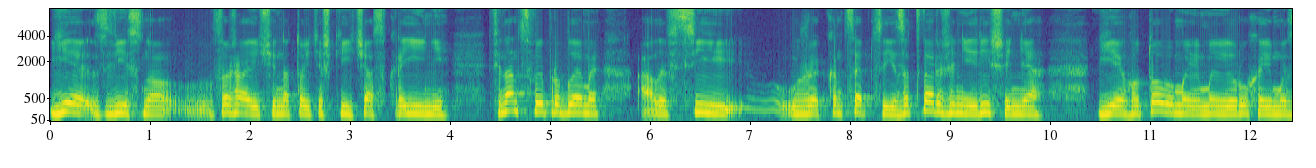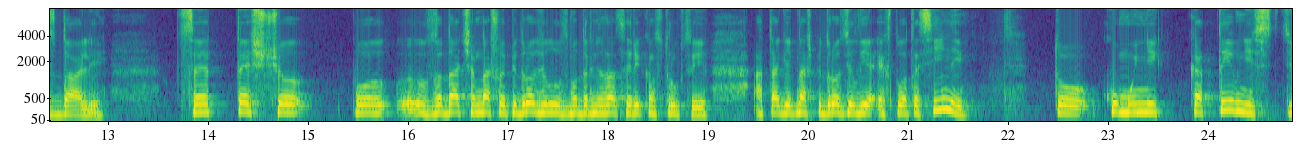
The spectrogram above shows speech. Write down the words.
Є, звісно, зважаючи на той тяжкий час в країні, фінансові проблеми, але всі вже концепції затверджені, рішення є готовими, і ми рухаємось далі. Це те, що по е, задачам нашого підрозділу з модернізації реконструкції. А так як наш підрозділ є експлуатаційний, то комунікативність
